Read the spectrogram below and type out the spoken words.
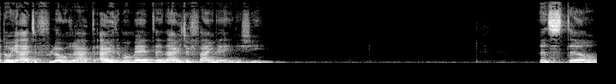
Waardoor je uit de flow raakt, uit de momenten en uit je fijne energie. En stel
